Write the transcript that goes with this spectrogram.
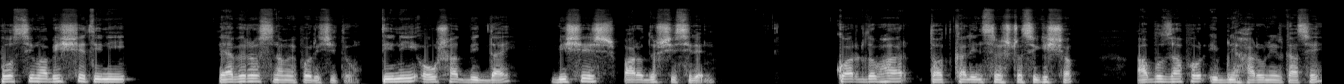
পশ্চিমা বিশ্বে তিনি অ্যাভেরোস নামে পরিচিত। তিনি ঔষধবিদ্যায় বিশেষ পারদর্শী ছিলেন। কর্দোভার তৎকালীন শ্রেষ্ঠ চিকিৎসক আবু জাফর ইবনে হারুনের কাছে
